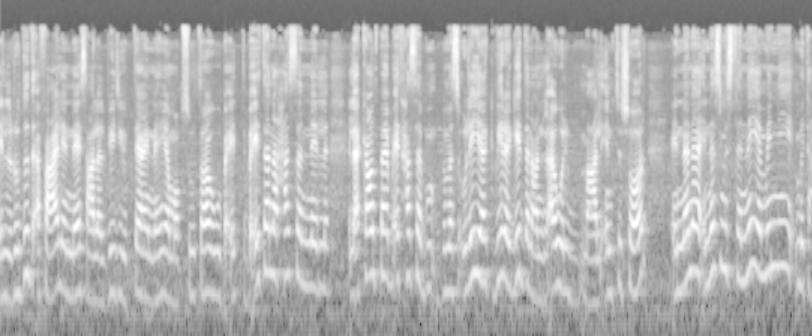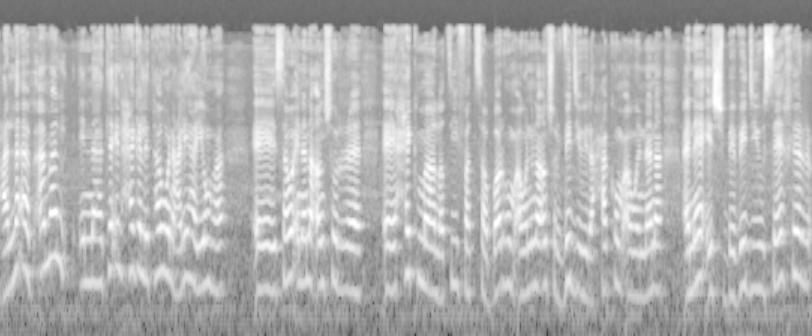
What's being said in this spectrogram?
الردود أفعال الناس على الفيديو بتاعي إن هي مبسوطة وبقيت بقيت أنا حاسة إن الاكونت بتاعي بقيت حاسة بمسؤولية كبيرة جدا عن الأول مع الانتشار إن أنا الناس مستنية مني متعلقة بأمل إن هتلاقي الحاجة اللي تهون عليها يومها سواء إن أنا أنشر آه حكمة لطيفة تصبرهم أو إن أنا أنشر فيديو يضحكهم أو إن أنا أناقش بفيديو ساخر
